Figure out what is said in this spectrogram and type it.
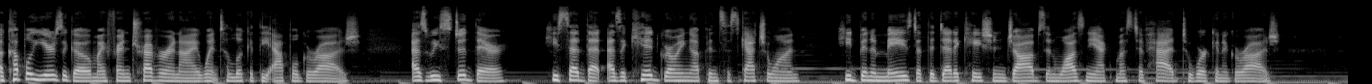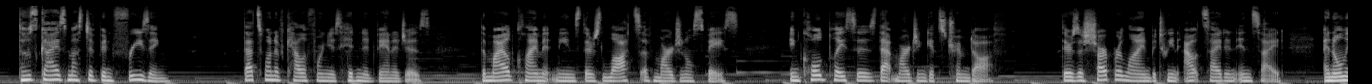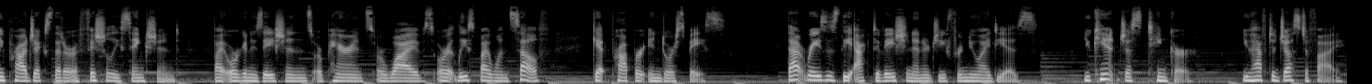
A couple years ago, my friend Trevor and I went to look at the Apple garage. As we stood there, he said that as a kid growing up in Saskatchewan, he'd been amazed at the dedication Jobs and Wozniak must have had to work in a garage. Those guys must have been freezing. That's one of California's hidden advantages. The mild climate means there's lots of marginal space. In cold places, that margin gets trimmed off. There's a sharper line between outside and inside, and only projects that are officially sanctioned by organizations or parents or wives, or at least by oneself, get proper indoor space. That raises the activation energy for new ideas. You can't just tinker, you have to justify.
